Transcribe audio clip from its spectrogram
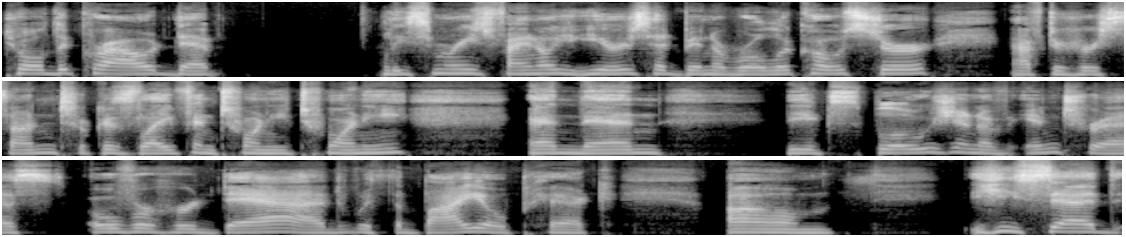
told the crowd that Lisa Marie's final years had been a roller coaster after her son took his life in 2020. And then the explosion of interest over her dad with the biopic. Um, he said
